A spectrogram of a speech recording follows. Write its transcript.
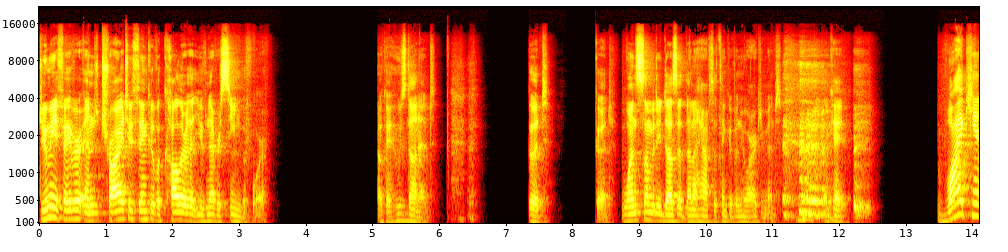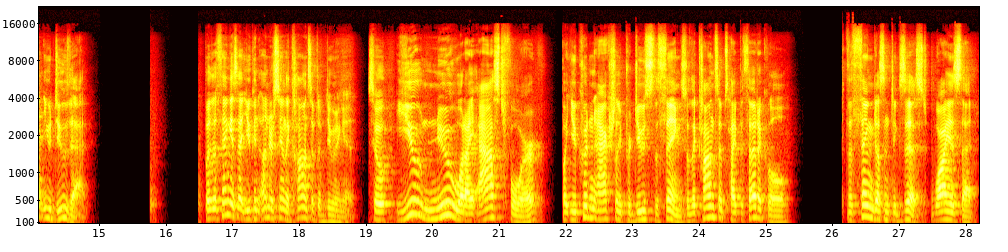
Do me a favor and try to think of a color that you've never seen before. Okay, who's done it? Good. Good. Once somebody does it, then I have to think of a new argument. Okay. Why can't you do that? But the thing is that you can understand the concept of doing it. So you knew what I asked for, but you couldn't actually produce the thing. So the concept's hypothetical, the thing doesn't exist. Why is that?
